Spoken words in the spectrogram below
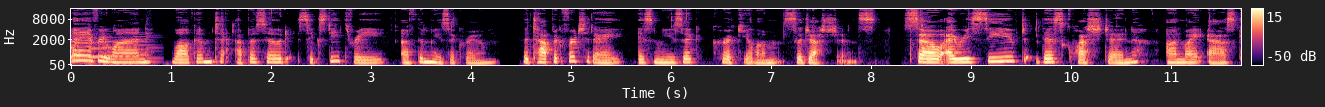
Hi, everyone. Welcome to episode 63 of The Music Room. The topic for today is music curriculum suggestions. So, I received this question on my Ask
